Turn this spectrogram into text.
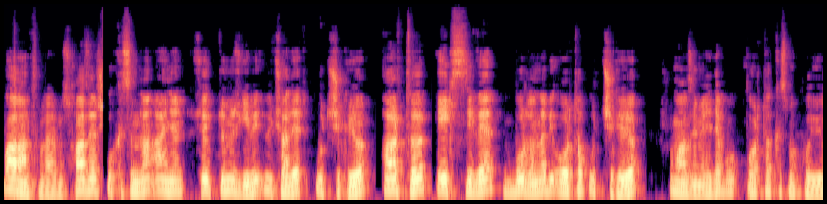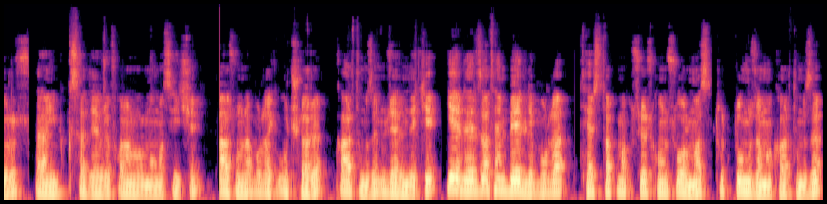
Bağlantılarımız hazır. Bu kısımdan aynen söktüğümüz gibi 3 adet uç çıkıyor. Artı, eksi ve buradan da bir ortak uç çıkıyor. Şu malzemeyi de bu orta kısma koyuyoruz. Herhangi bir kısa devre falan olmaması için. Daha sonra buradaki uçları kartımızın üzerindeki yerleri zaten belli. Burada ters takmak söz konusu olmaz. Tuttuğumuz zaman kartımızı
